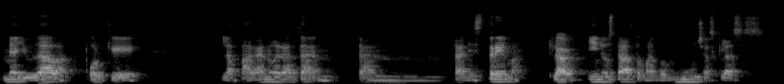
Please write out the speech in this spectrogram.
me ayudaba porque la paga no era tan, tan, tan extrema. Claro. Y no estaba tomando muchas clases.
